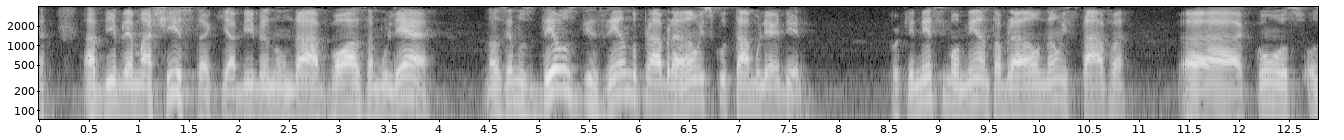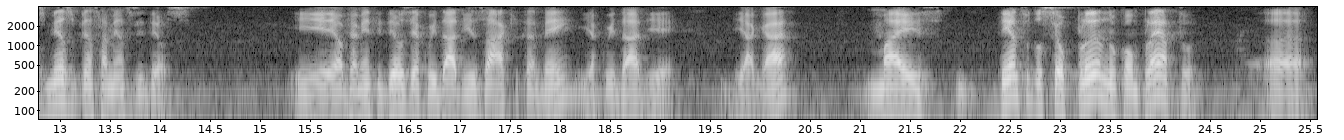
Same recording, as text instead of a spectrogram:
a Bíblia é machista, que a Bíblia não dá voz à mulher, nós vemos Deus dizendo para Abraão escutar a mulher dele. Porque nesse momento Abraão não estava uh, com os, os mesmos pensamentos de Deus. E, obviamente, Deus ia cuidar de Isaac também, ia cuidar de, de Agar, mas dentro do seu plano completo, uh,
